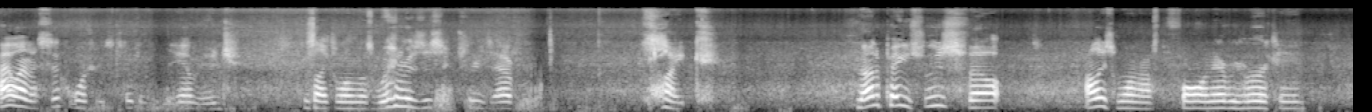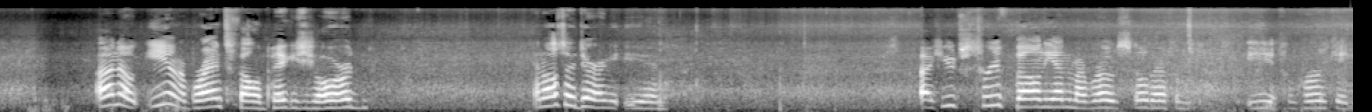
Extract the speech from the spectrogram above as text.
I let my sycamore tree's taking damage. It's like one of the most wind resistant trees ever. Like, not a Peggy's trees fell. At least one has to fall in every hurricane. I know Ian a branch fell in Peggy's yard. And also during Ian. A huge tree fell on the end of my road, still there from Ian, from Hurricane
